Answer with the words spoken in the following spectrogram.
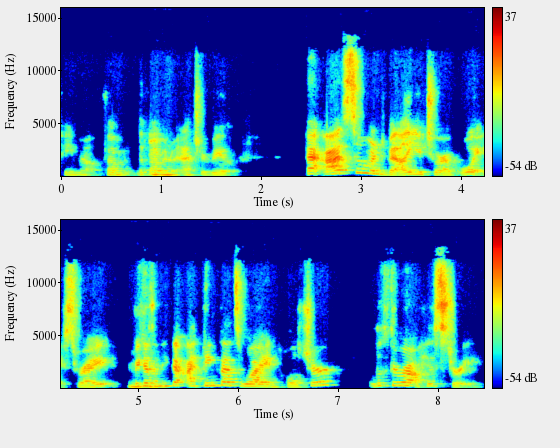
female, fem, the feminine attribute, that adds so much value to our voice, right? Because I Mhm. think that I think that's why in culture, look throughout history,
